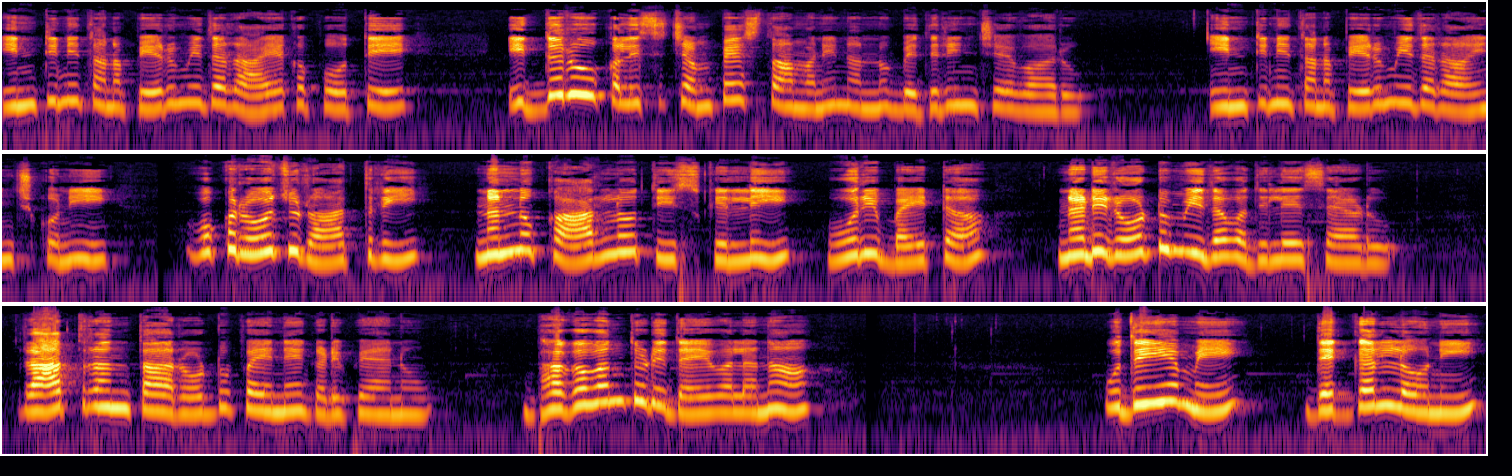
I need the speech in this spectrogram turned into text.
ఇంటిని తన పేరు మీద రాయకపోతే ఇద్దరూ కలిసి చంపేస్తామని నన్ను బెదిరించేవారు. ఇంటిని తన పేరు మీద రాయించుకొని ఒకరోజు రాత్రి నన్ను కారులో తీసుకెళ్ళి ఊరి బయట నడి రోడ్డు మీద వదిలేశాడు. రాత్రంతా రోడ్డుపైనే గడిపాను. భగవంతుడి దయవలన ఉదయమే దగ్గర్లోని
